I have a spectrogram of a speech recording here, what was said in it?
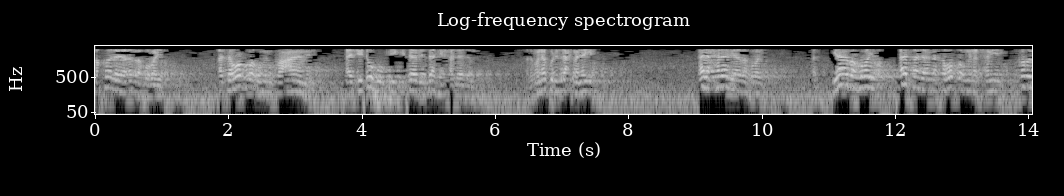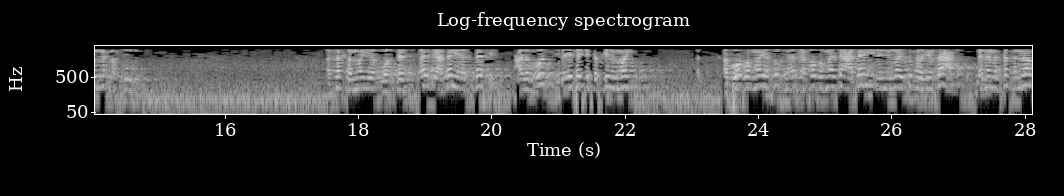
فقال يا أبا هريرة أتوضأ من طعام أجده في كتاب الله حلالا؟ وناكل اللحم نيا هذا حلال يا أبا هريرة. يا أبا هريرة أفلا نتوضأ من الحميم؟ قالوا ان إحنا حدود أسخن ميه واغتسل أرجع ثاني اغتسل على الغسل يبقى إيه فايده تسخين المية. اتوضا بميه سخنة أرجع اتوضا بميه ساعه ثاني لأن المية السخنه ما تنفعش لانها مسكتها النار.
